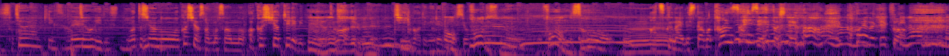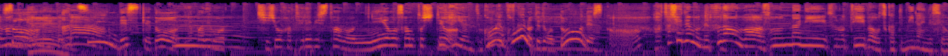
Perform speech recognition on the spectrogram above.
視聴ランキング上位ですね。私あの明石家さんまさんの「明石家テレビ」っていうやつは、うん。うん。TVer で見れるんあですよ。そうですね。そうなんですかそう。熱くないいですか、まあ、関西勢としてはこういうの結構今まで見てた番組だったりとか。熱いんですけどやっぱでも地上波テレビスターの新山さんとしてはいやいやこういうこういうのってでもどうですか？私はでもね普段はそんなにその TVer を使って見ないんですよ、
